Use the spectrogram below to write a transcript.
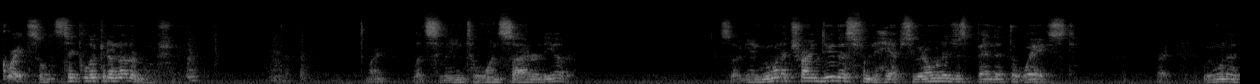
Great, so let's take a look at another motion. Right? Let's lean to one side or the other. So again, we want to try and do this from the hips. We don't want to just bend at the waist. Right? We want to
